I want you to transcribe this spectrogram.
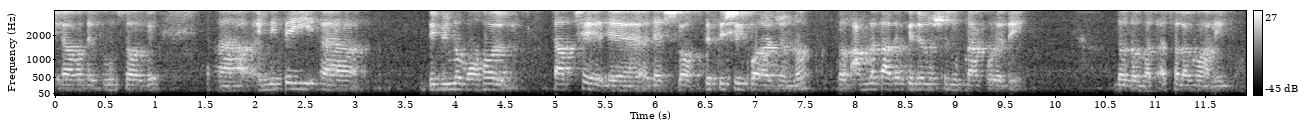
এটা আমাদেরকে বুঝতে হবে। এমনিতেই বিভিন্ন মহল চাচ্ছে যে দেশকে অস্থিতিশীল করার জন্য, তো আমরা তাদেরকে জন্য সুযোগ না করে দিই। ধন্যবাদ। আসসালামু আলাইকুম।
